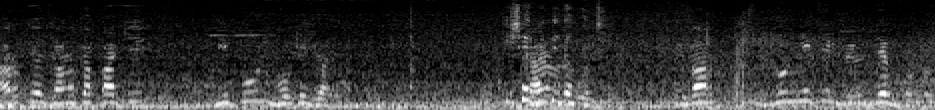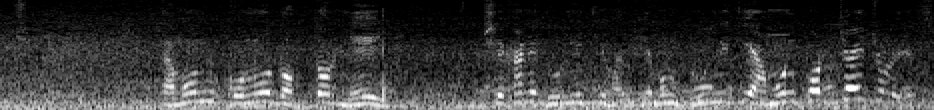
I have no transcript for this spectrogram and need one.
ভারতীয় জনতা পার্টি বিপুল ভোটে জয় এবার দুর্নীতির বিরুদ্ধে ভোট হচ্ছে। এমন কোনো দপ্তর নেই সেখানে দুর্নীতি হয়নি এবং দুর্নীতি এমন পর্যায়ে চলে গেছে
